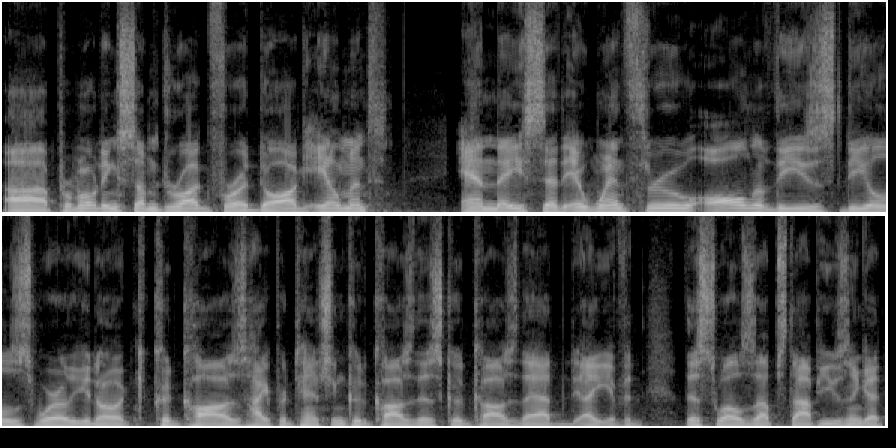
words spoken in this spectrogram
uh, promoting some drug for a dog ailment and they said it went through all of these deals where you know it could cause hypertension, could cause this, could cause that. If it, this swells up, stop using it.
